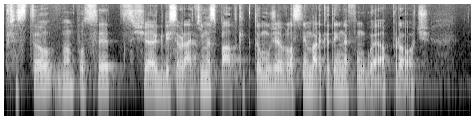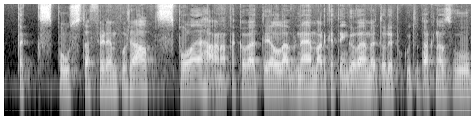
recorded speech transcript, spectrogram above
Přesto mám pocit, že když se vrátíme zpátky k tomu, že vlastně marketing nefunguje a proč, tak spousta firm pořád spoléhá na takové ty levné marketingové metody, pokud to tak nazvu,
